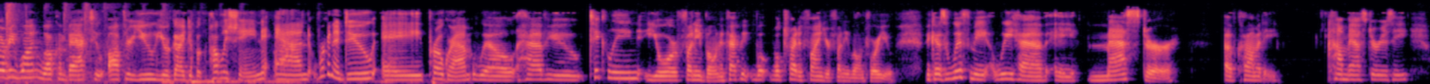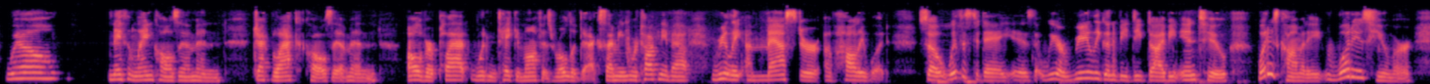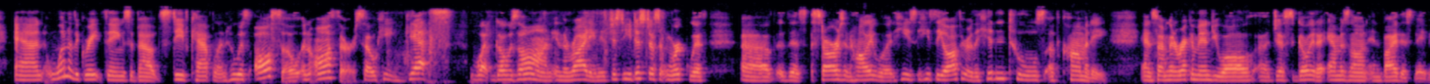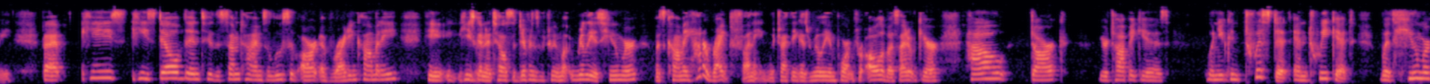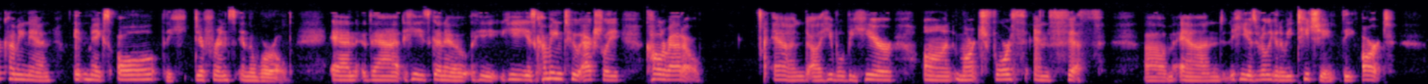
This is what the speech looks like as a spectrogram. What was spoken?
Everyone. Welcome back to Author U, your guide to book publishing. And we're going to do a program. We'll have you tickling your funny bone. In fact, we, we'll, we'll try to find your funny bone for you. Because with me, we have a master of comedy. How master is he? Well, Nathan Lane calls him, and Jack Black calls him, and Oliver Platt wouldn't take him off his Rolodex. I mean, we're talking about really a master of Hollywood. So, with us today is that we are really going to be deep diving into what is comedy, what is humor, and one of the great things about Steve Kaplan, who is also an author, so he gets what goes on in the writing. It just he just doesn't work with uh, the stars in Hollywood. He's he's the author of the Hidden Tools of Comedy, and so I'm going to recommend you all uh, just go to Amazon and buy this baby. But he's he's delved into the sometimes elusive art of writing comedy. He he's going to tell us the difference between what really is humor, what's comedy, how to write funny, which I think is really important for all of us. I don't care how dark your topic is, when you can twist it and tweak it with humor coming in it makes all the difference in the world and that he's going to he he is coming to actually colorado. And uh, he will be here on march 4th and 5th um, and he is really going to be teaching the art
